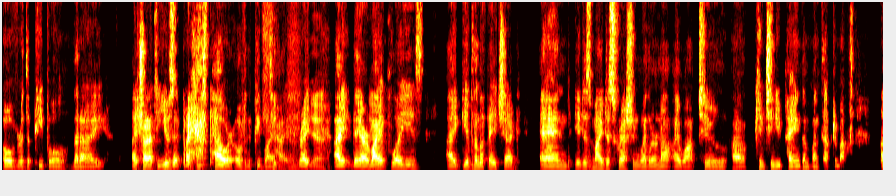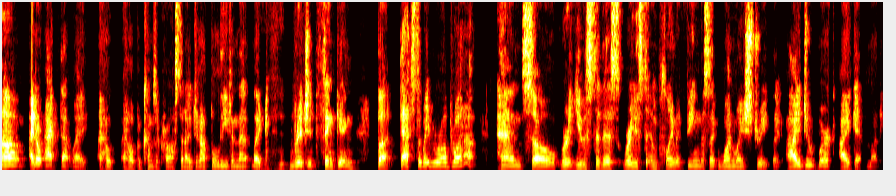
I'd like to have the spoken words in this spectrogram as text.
over the people that I I try not to use it, but I have power over the people I hire, right? yeah. I they are my employees. I give them a paycheck, and it is my discretion whether or not I want to uh, continue paying them month after month. Um, I don't act that way. I hope I hope it comes across that I do not believe in that like rigid thinking, but that's the way we were all brought up. And so we're used to this, we're used to employment being this like one way street. Like I do work, I get money.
